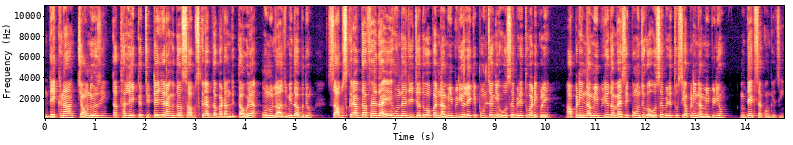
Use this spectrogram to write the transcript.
ਦੇਖਣਾ ਚਾਹੁੰਦੇ ਹੋ ਜੀ, ਤਾਂ ਥੱਲੇ ਇੱਕ ਚਿੱਟੇ ਜਿਹੇ ਰੰਗ ਦਾ ਸਬਸਕ੍ਰਾਈਬ ਦਾ ਬਟਨ ਦਿੱਤਾ ਹੋਇਆ, ਉਹਨੂੰ ਲਾਜ਼ਮੀ ਦੱਬ ਦਿਓ। ਸਬਸਕ੍ਰਾਈਬ ਦਾ ਫਾਇਦਾ ਇਹ ਹੁੰਦਾ ਜੀ, ਜਦੋਂ ਆਪਾਂ ਨਵੀਂ ਵੀਡੀਓ ਲੈ ਕੇ ਪਹੁੰਚਾਂਗੇ, ਉਸੇ ਵੇਲੇ ਤੁਹਾਡੇ ਕੋਲੇ ਆਪਣੀ ਨਵੀਂ ਵੀਡੀਓ ਦਾ ਮੈਸੇਜ ਪਹੁੰਚ ਜਾਊਗਾ, ਉਸੇ ਵੇਲੇ ਤੁਸੀਂ ਆਪਣੀ ਨਵੀਂ ਵੀਡੀਓ ਦੇਖ ਸਕੋਗੇ ਜੀ।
